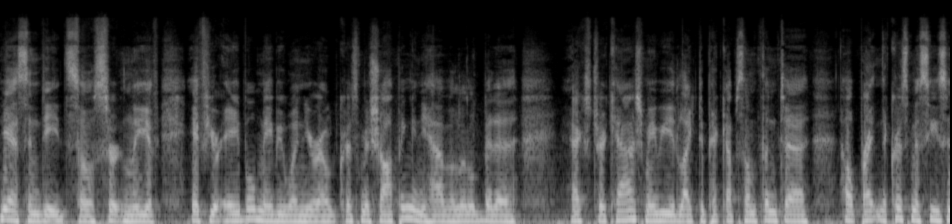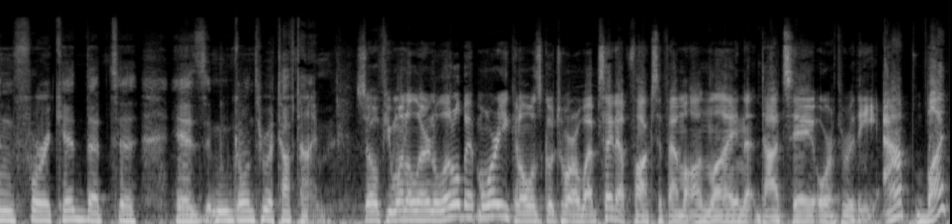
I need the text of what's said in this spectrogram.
Yes, indeed. So certainly, if if you're able, maybe when you're out Christmas shopping and you have a little bit of extra cash, maybe you'd like to pick up something to help brighten the Christmas season for a kid that uh, is going through a tough time. so if you want to learn a little bit more you can always go to our website at foxfmonline.ca or through the app but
